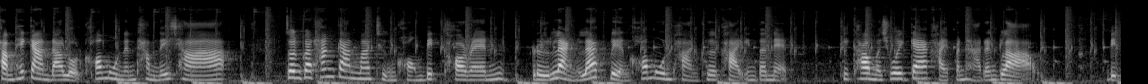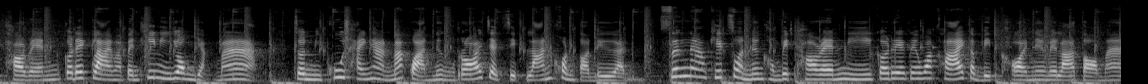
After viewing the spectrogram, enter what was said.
ทำให้การดาวน์โหลดข้อมูลนั้นทำได้ช้า จนกระทั่งการมาถึงของ BitTorrent หรือแหล่งแลกเปลี่ยนข้อมูลผ่านเครือข่ายอินเทอร์เน็ต ที่เข้ามาช่วยแก้ไขปัญหาดังกล่าว BitTorrent ก็ได้กลายมาเป็นที่นิยมอย่างมาก จนมีผู้ใช้งานมากกว่า 170 ล้านคนต่อเดือน ซึ่งแนวคิดส่วนหนึ่งของ BitTorrent นี้ก็เรียกได้ว่าคล้ายกับ Bitcoin ในเวลาต่อมา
